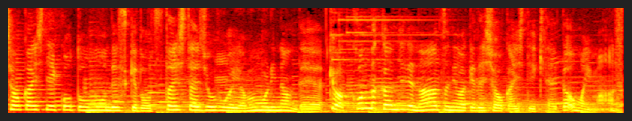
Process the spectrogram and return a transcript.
紹介していこうと思うんですけどお伝えしたい情報が山盛りなんで今日はこんな感じで7つに分けて紹介していきたいと思います。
